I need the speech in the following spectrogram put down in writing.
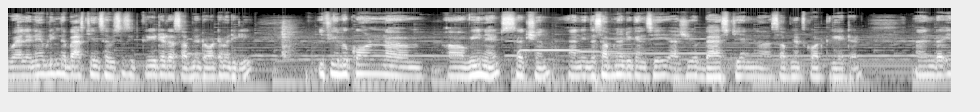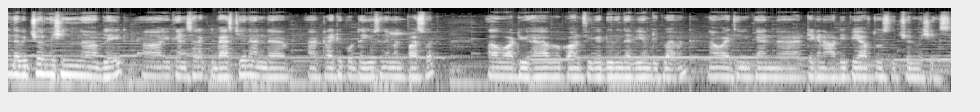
while enabling the bastion services it created a subnet automatically if you look on um, uh, vnet section and in the subnet you can see azure bastion uh, subnets got created. And uh, in the virtual machine uh, blade uh, you can select bastion and uh, try to put the username and password what you have configured during the vm deployment. Now i think you can take an rdp of those virtual machines.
